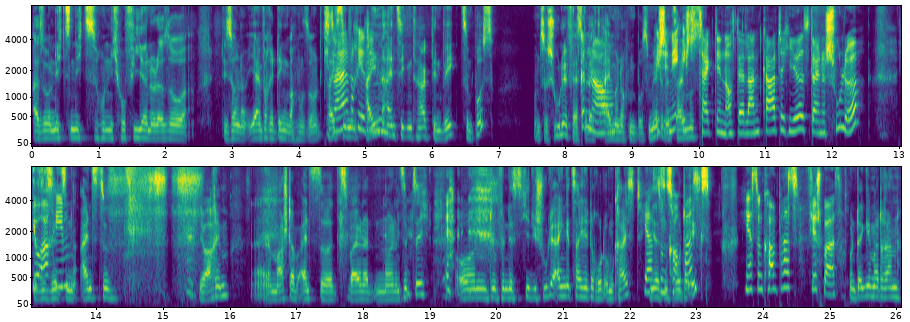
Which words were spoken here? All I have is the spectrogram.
Also nichts, nichts, nicht hofieren oder so. Die sollen ihr einfach ihr Ding machen. So. Sollen zeigst einfach ihnen einen Ding- einzigen Tag den Weg zum Bus und zur Schule fährst Genau. vielleicht einmal noch einen Bus mit. Ich, nee, ich zeig denen auf der Landkarte, hier ist deine Schule. Das Joachim, ein 1 zu Joachim, äh, Maßstab 1 zu 279. Und du findest hier die Schule eingezeichnet, rot umkreist. Hier Hier, hast ist du das einen rote Kompass? X. hier hast du einen Kompass. Viel Spaß. Und gehen wir dran,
